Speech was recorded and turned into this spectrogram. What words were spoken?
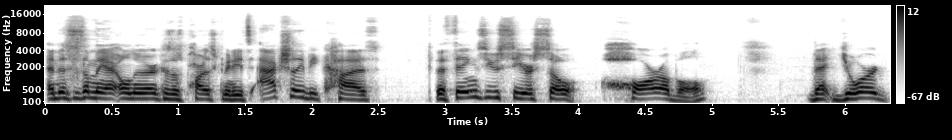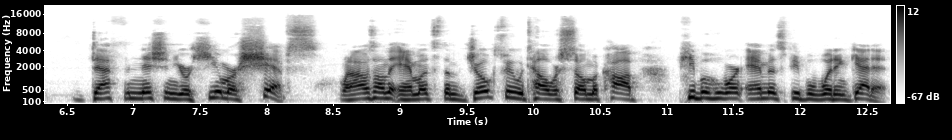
And this is something I only learned because I was part of this community. It's actually because the things you see are so horrible that your definition, your humor shifts. When I was on the ambulance, the jokes we would tell were so macabre, people who weren't ambulance people wouldn't get it.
